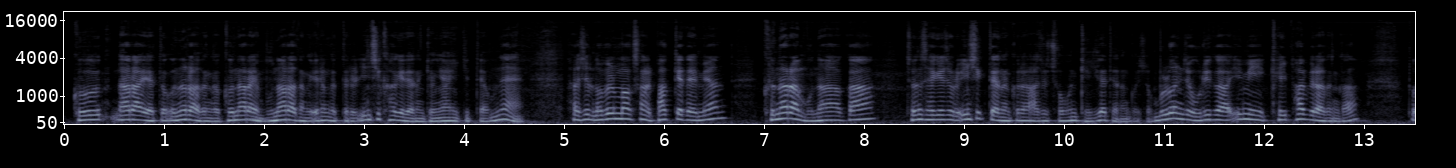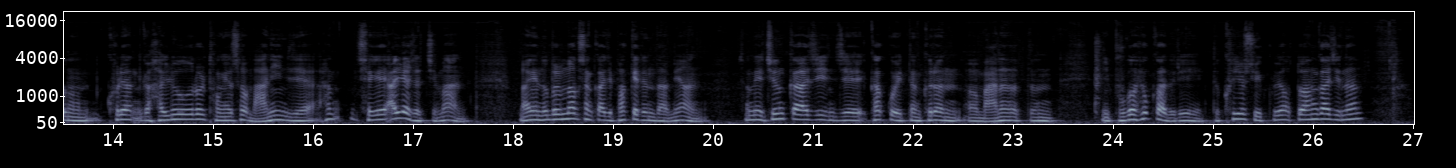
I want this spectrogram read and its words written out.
그 나라의 어떤 언어라든가 그 나라의 문화라든가 이런 것들을 인식하게 되는 경향이 있기 때문에 사실 노벨문학상을 받게 되면 그 나라 문화가 전 세계적으로 인식되는 그런 아주 좋은 계기가 되는 거죠. 물론 이제 우리가 이미 케이팝이라든가 또는 코리안 그러니까 한류를 통해서 많이 이제 한, 세계에 알려졌지만 만약에 노벨문학상까지 받게 된다면 상당히 지금까지 이제 갖고 있던 그런 어, 많은 어떤 이 부가 효과들이 더 커질 수 있고요. 또 한 가지는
